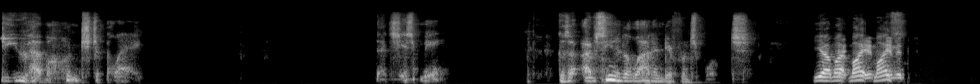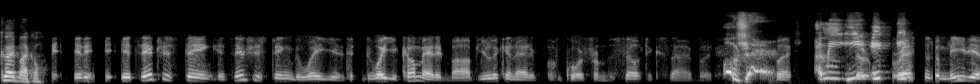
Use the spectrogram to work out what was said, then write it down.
do you have a hunch to play? That's just me. Because I've seen it a lot in different sports. Yeah, my my, And- my and go ahead, Michael. it, it, it's interesting. It's interesting the way you the way you come at it, Bob. You're looking at it, of course, from the Celtics side, but Oh sure. but I mean he, the it, it, rest of the media,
